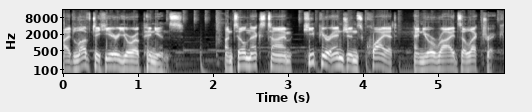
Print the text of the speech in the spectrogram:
I'd love to hear your opinions. Until next time, keep your engines quiet and your rides electric.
